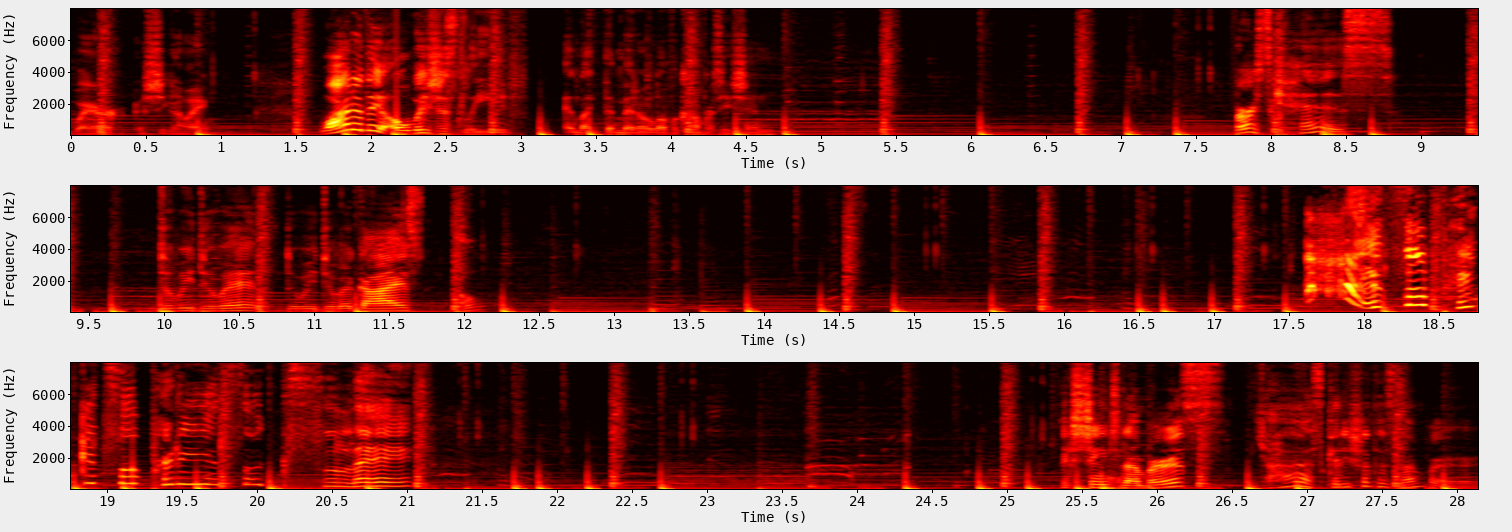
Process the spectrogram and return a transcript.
Where is she going? Why do they always just leave in like the middle of a conversation? First kiss. Do we do it? Do we do it, guys? Pink, it's so pretty, it's so slay. Exchange numbers? Yes, get each other's numbers.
